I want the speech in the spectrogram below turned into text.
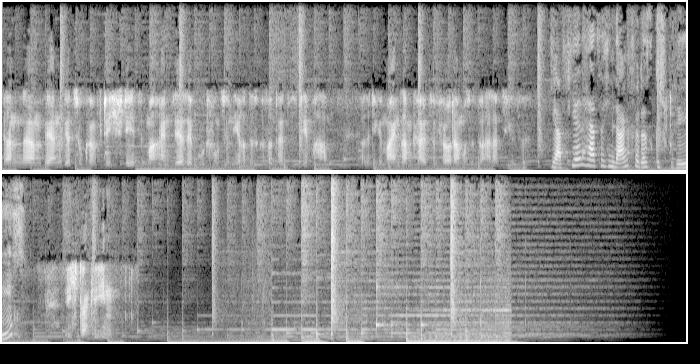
dann ähm, werden wir zukünftig stets immer ein sehr, sehr gut funktionierendes Gesundheitssystem haben. Also die Gemeinsamkeit zu fördern muss unser aller Ziel sein. Ja, vielen herzlichen Dank für das Gespräch. Ich danke Ihnen.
